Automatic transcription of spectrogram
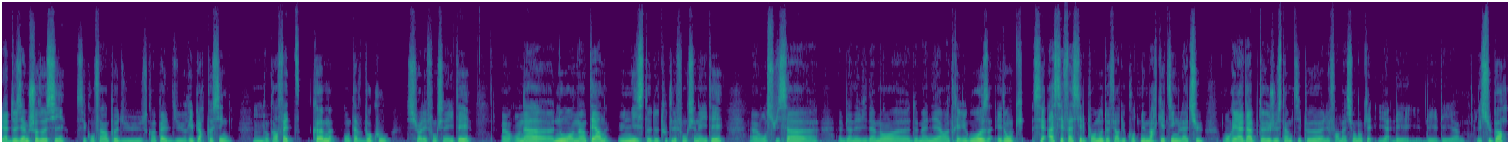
la deuxième chose aussi, c'est qu'on fait un peu du, ce qu'on appelle du repurposing. Hmm. Donc en fait, comme on taffe beaucoup sur les fonctionnalités, euh, on a, euh, nous, en interne, une liste de toutes les fonctionnalités. Euh, on suit ça, bien évidemment, de manière très rigoureuse. Et donc, c'est assez facile pour nous de faire du contenu marketing là-dessus. On réadapte juste un petit peu les formations. Donc, il y, a les, les, supports.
